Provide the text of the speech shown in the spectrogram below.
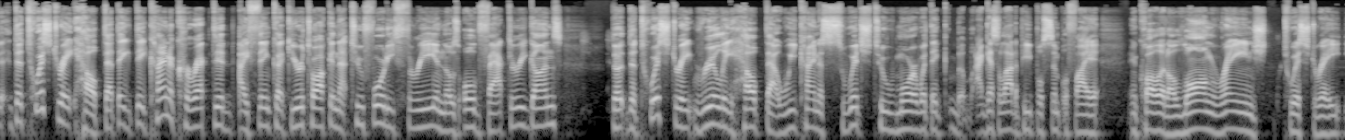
the, twist rate helped that they they kind of corrected i think like you're talking that 243 and those old factory guns. The the twist rate really helped that we kind of switched to more what they i guess a lot of people simplify it and call it a long range twist rate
